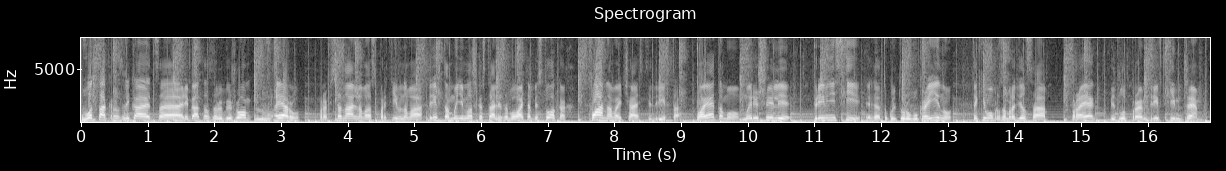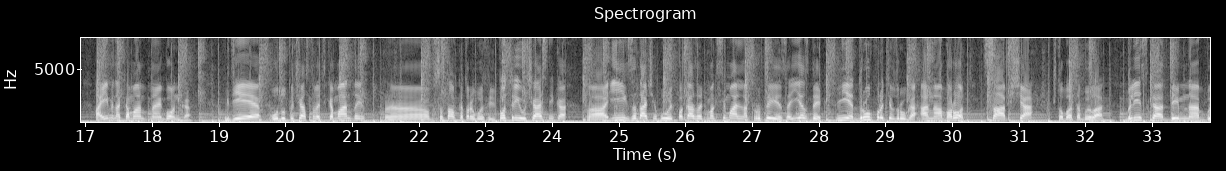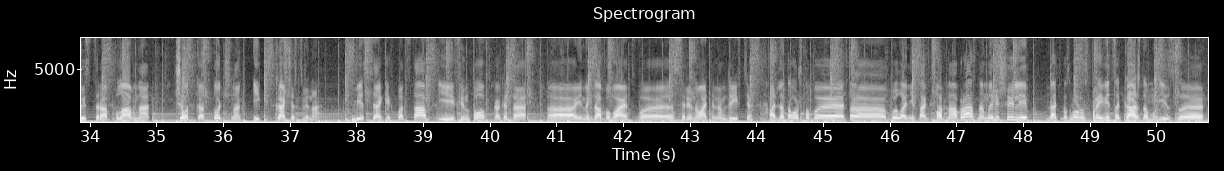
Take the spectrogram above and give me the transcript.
Вот так развлекаются ребята за рубежом в эру профессионального спортивного дрифта мы немножко стали забывать об истоках фановой части дрифта. Поэтому мы решили привнести эту культуру в Украину. Таким образом родился проект BitLook Pro M Drift Team Jam, а именно командная гонка, где будут участвовать команды, э, в состав которых будет входить по три участника. Э, и их задача будет показывать максимально крутые заезды не друг против друга, а наоборот, сообща, чтобы это было близко, дымно, быстро, плавно, четко, точно и качественно. Без всяких подстав и финтов, как это э, иногда бывает в соревновательном дрифте. А для того, чтобы это было не так однообразно, мы решили дать возможность проявиться каждому из э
